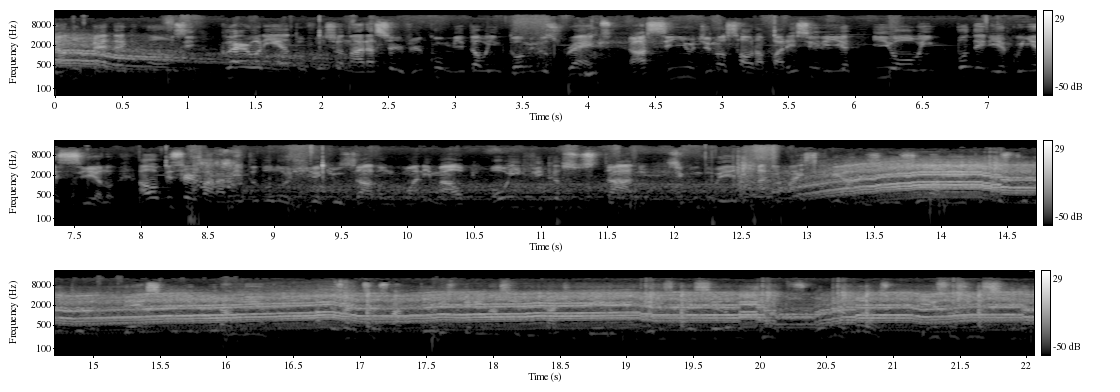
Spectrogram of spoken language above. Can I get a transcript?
Já no Paddock 11, Claire orienta o funcionário a servir comida ao Indominus Rex. Assim, o dinossauro apareceria e Owen poderia conhecê-lo. Ao observar a metodologia que usavam com o animal, Owen fica assustado. Segundo ele, animais criados em isolamento costumam ter um péssimo temperamento. Apesar de seus raptores terem nascido em cativeiro, eles cresceram juntos como irmãos. E isso os ensina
